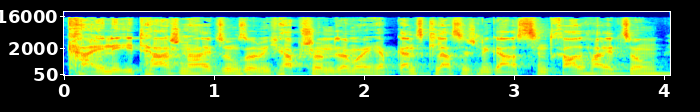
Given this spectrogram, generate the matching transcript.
keine Etagenheizung, sondern ich habe schon, sag mal, ich habe ganz klassisch eine Gaszentralheizung.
